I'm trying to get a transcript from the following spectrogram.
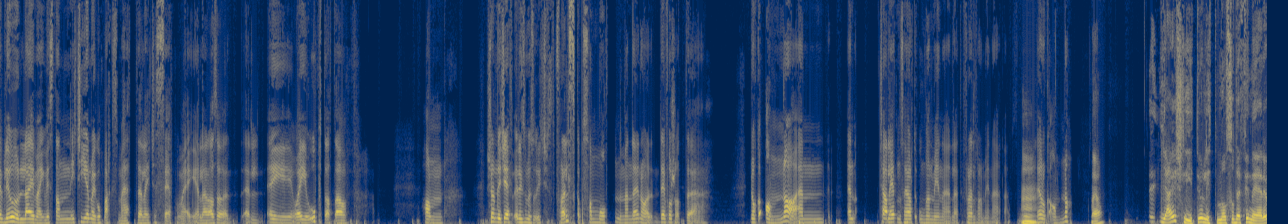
jeg blir jo lei meg hvis han ikke gir meg oppmerksomhet, eller ikke ser på meg, eller altså jeg, Og jeg er jo opptatt av han Selv om det ikke er liksom, ikke forelska på samme måten, men det er, noe, det er fortsatt eh, noe annet enn en kjærligheten som jeg har til ungene mine eller til foreldrene mine. Eller. Mm. Det er noe annet. Ja. Jeg sliter jo litt med å definere,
